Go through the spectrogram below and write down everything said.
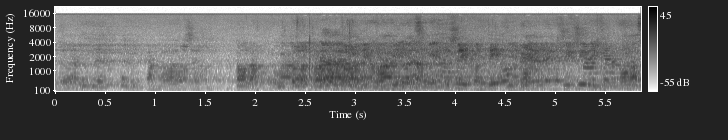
el campo va a ser. Todas. Todas, todas. ¿Tú seguís contigo? Sí, sí, todas,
